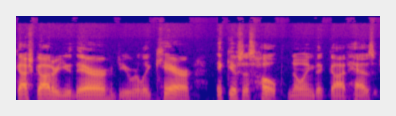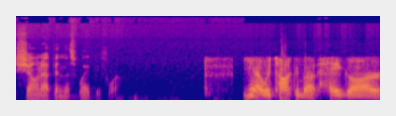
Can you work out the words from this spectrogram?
"Gosh, God, are you there? Do you really care?" It gives us hope knowing that God has shown up in this way before. Yeah, we talk about Hagar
